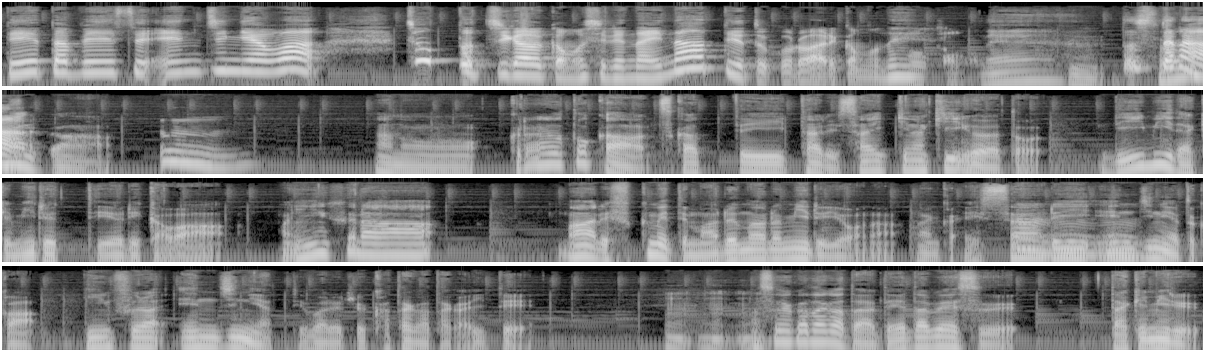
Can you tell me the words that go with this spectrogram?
データベースエンジニアはちょっと違うかもしれないなっていうところはあるかもね。そうかもね。うんそしたられはなんかうん。あの、クラウドとか使っていたり、最近の企業だと DB だけ見るっていうよりかは、まあインフラ周り含めて丸々見るような、なんか SRE うんエンジニアとか、インフラエンジニアって言われる方々がいて、うんうんまあそういう方々はデータベースだけ見る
